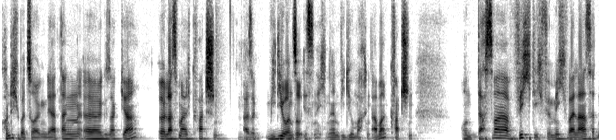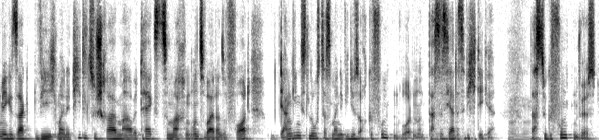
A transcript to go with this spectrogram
konnte ich überzeugen. Der hat dann äh, gesagt, ja, äh, lass mal quatschen. Also Video und so ist nicht, ne? ein Video machen, aber quatschen. Und das war wichtig für mich, weil Lars hat mir gesagt, wie ich meine Titel zu schreiben habe, Text zu machen und so weiter und so fort. Und dann ging es los, dass meine Videos auch gefunden wurden. Und das ist ja das Wichtige, dass du gefunden wirst.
